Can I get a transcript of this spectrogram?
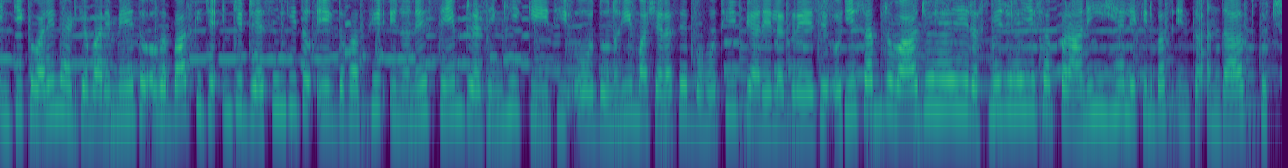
इनकी कवाली नाइट के बारे में। तो अगर बात की जाए इनकी ड्रेसिंग की तो एक दफ़ा फिर इन्होंने सेम ड्रेसिंग ही की थी और दोनों ही माशाला से बहुत ही प्यारे लग रहे थे। और ये सब रवाज जो है ये रस्में जो है ये सब पुरानी ही है लेकिन बस इनका अंदाज कुछ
